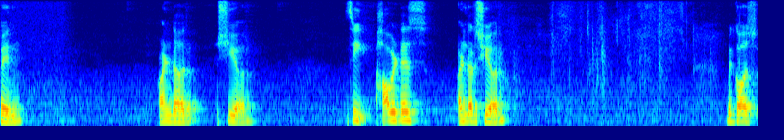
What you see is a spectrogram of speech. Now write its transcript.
pin under shear. See how it is under shear? Because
